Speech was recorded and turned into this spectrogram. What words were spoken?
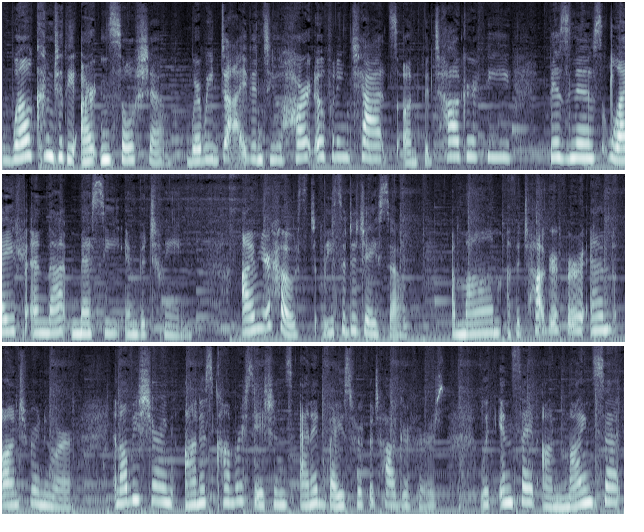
Welcome to the Art and Soul Show, where we dive into heart opening chats on photography, business, life, and that messy in between. I'm your host, Lisa DeJaso, a mom, a photographer, and entrepreneur, and I'll be sharing honest conversations and advice for photographers with insight on mindset,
